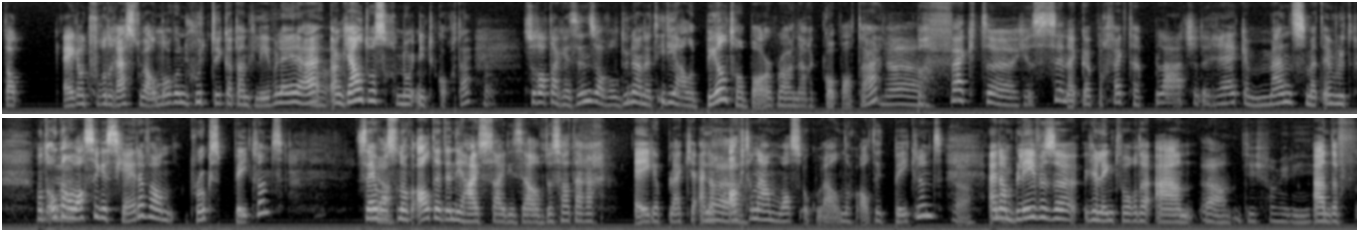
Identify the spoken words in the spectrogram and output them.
dat eigenlijk voor de rest wel nog een goed decadent leven leidde, hè. Aan geld was er nooit niet tekort. Hè. Zodat dat gezin zou voldoen aan het ideale beeld wat Barbara naar de kop had. Hè. Ja. Perfecte gezinnetje, perfecte plaatje, de rijke mens met invloed. Want ook Ja. al was ze gescheiden van Brooks Bakeland, zij Ja. was nog altijd in die high society zelf. Dus had haar eigen plekje. En haar Ja. achternaam was ook wel nog altijd Bakeland. Ja. En dan bleven ze gelinkt worden aan, ja, die familie. aan, de, f-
